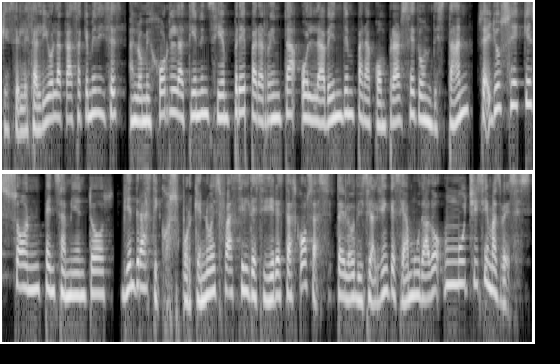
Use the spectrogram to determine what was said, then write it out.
que se les salió la casa que me dices, a lo mejor la tienen siempre para renta o la venden para comprarse donde están. O sea, yo sé que son pensamientos bien drásticos porque no es fácil decidir estas cosas. Te lo dice alguien que se ha mudado muchísimas veces.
